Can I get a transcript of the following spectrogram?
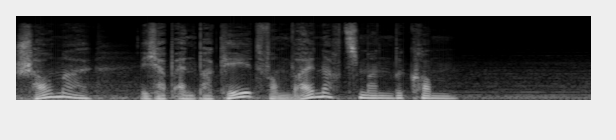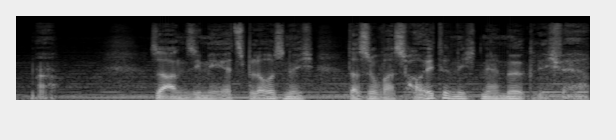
Schau mal, ich habe ein Paket vom Weihnachtsmann bekommen. Na, sagen Sie mir jetzt bloß nicht, dass sowas heute nicht mehr möglich wäre.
